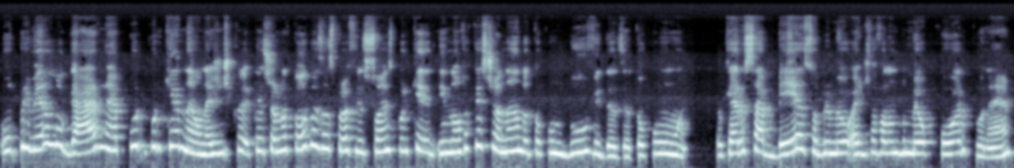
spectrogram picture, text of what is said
O primeiro lugar, né? Por, por que não? Né? A gente questiona todas as profissões, porque. E não estou questionando, eu estou com dúvidas, eu tô com. Eu quero saber sobre o meu. A gente está falando do meu corpo, né?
